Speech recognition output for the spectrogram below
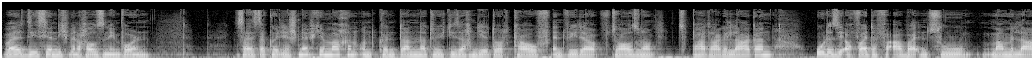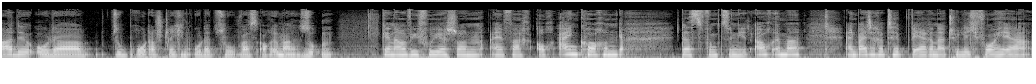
weil sie es ja nicht mehr nach Hause nehmen wollen. Das heißt, da könnt ihr Schnäppchen machen und könnt dann natürlich die Sachen, die ihr dort kauft, entweder zu Hause noch paar Tage lagern oder sie auch weiter verarbeiten zu Marmelade oder zu Brotausstrichen oder zu was auch immer, Suppen. Genau wie früher schon einfach auch einkochen. Ja. Das funktioniert auch immer. Ein weiterer Tipp wäre natürlich vorher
